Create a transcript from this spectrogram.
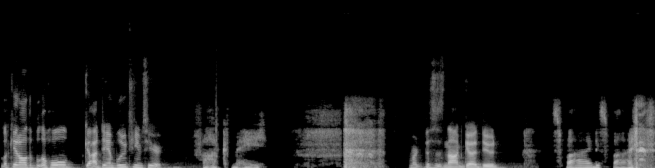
look at all the, the whole goddamn blue teams here. Fuck me. Mark, this is not good, dude. It's fine. It's fine.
